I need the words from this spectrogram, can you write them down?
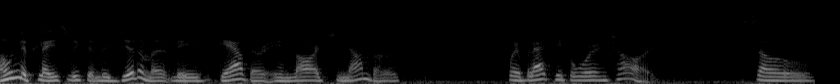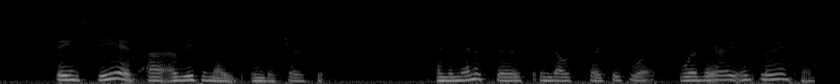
only place we could legitimately gather in large numbers where black people were in charge. So things did uh, originate in the churches. And the ministers in those churches were, were very influential.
